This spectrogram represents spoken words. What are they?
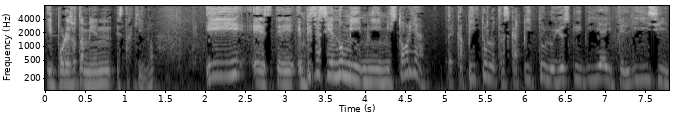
y por eso también está aquí, ¿no? Y este empieza siendo mi, mi, mi historia, capítulo tras capítulo. Yo escribía y feliz y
